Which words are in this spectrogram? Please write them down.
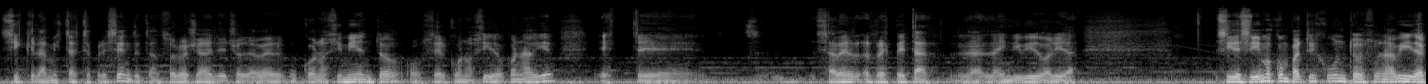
sí que la amistad esté presente, tan solo ya el hecho de haber un conocimiento o ser conocido con alguien, este, saber respetar la individualidad. Si decidimos compartir juntos una vida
